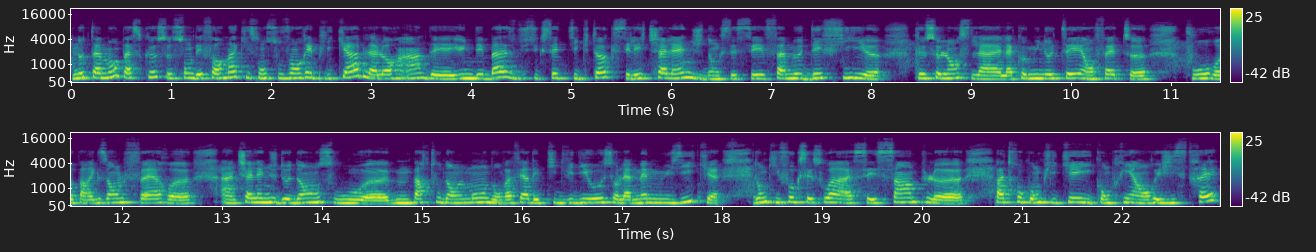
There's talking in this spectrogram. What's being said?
notamment parce que ce sont des formats qui sont souvent réplicables. Alors un des, une des bases du succès de TikTok, c'est les challenges, donc c'est ces fameux défis euh, que se lance la, la communauté en fait euh, pour, euh, par exemple, faire un challenge de danse ou partout dans le monde, on va faire des petites vidéos sur la même musique. Donc il faut que ce soit assez simple, pas trop compliqué, y compris à enregistrer.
